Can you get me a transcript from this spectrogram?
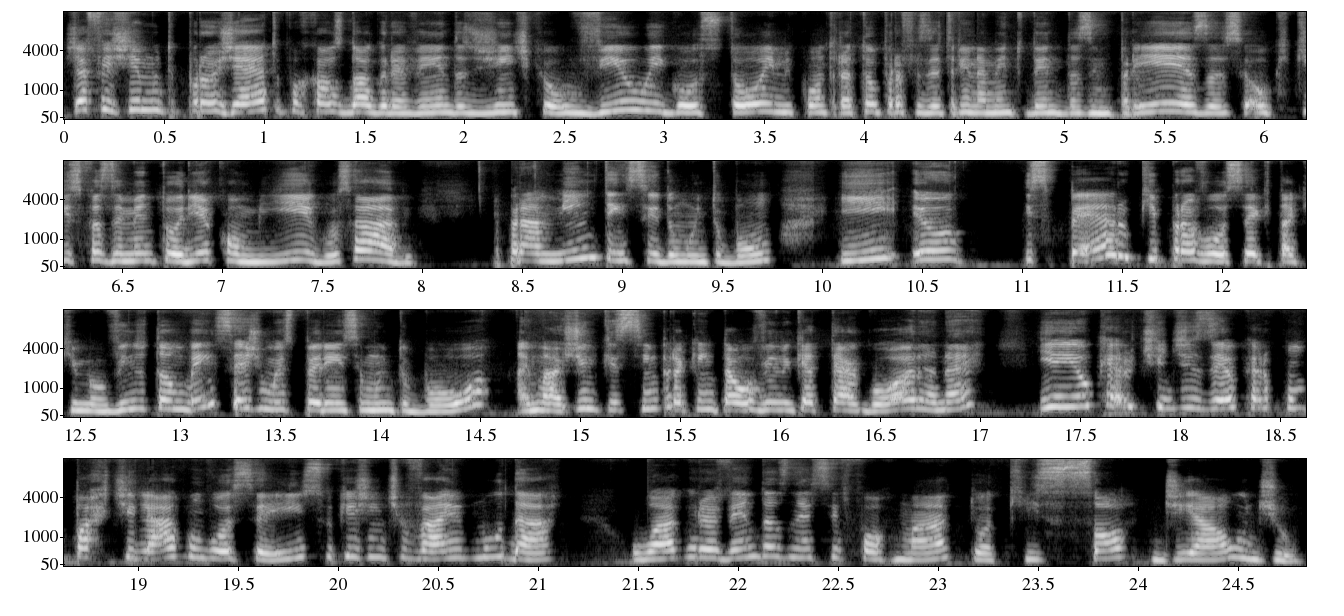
Já fechei muito projeto por causa do agrovendas, de gente que ouviu e gostou e me contratou para fazer treinamento dentro das empresas, ou que quis fazer mentoria comigo, sabe? Para mim tem sido muito bom e eu Espero que para você que está aqui me ouvindo também seja uma experiência muito boa. Imagino que sim, para quem está ouvindo aqui até agora, né? E aí eu quero te dizer, eu quero compartilhar com você isso que a gente vai mudar. O Agrovendas nesse formato aqui só de áudio,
